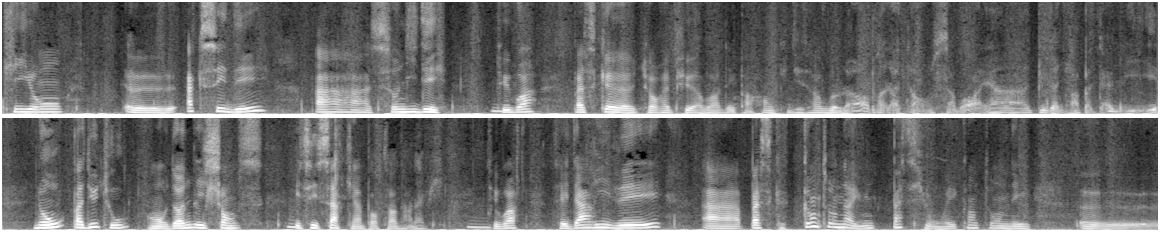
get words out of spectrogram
qui ont euh, accédé à son idée. Tu vois parce que tu aurais pu avoir des parents qui disent Ah, oh là là, bah, la danse, ça vaut rien, tu gagneras pas ta vie. Non, pas du tout. On donne les chances. Et c'est ça qui est important dans la vie. Tu vois, c'est d'arriver à. Parce que quand on a une passion et quand on est. euh,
